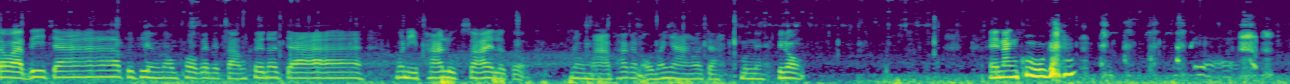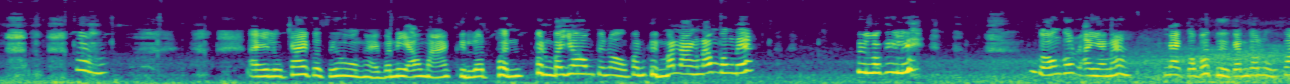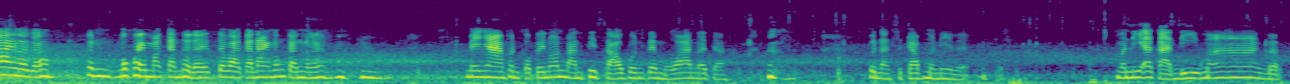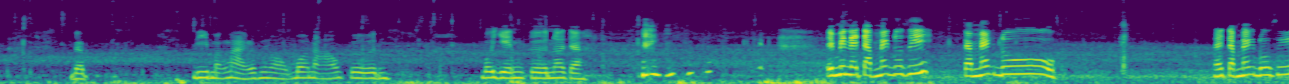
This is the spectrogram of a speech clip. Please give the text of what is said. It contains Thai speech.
สวัสดีจ้าไปเพียงน้องพอกันในตามเคยนะจ้าวันนี้พาลูกซ้ายแล้วก็น้องหมาพากันออกมายางแล้วจ้ะมึงเนี่ยพี่น้อง ให้นั่งคู่กัน ไอ้ลูกชายก็ซื้อห้องให้วันนี้เอาหมาขึ้นรถเพิ่นเพิ่นบ่ยอมพี่น้องเพิ่นขึ้นมานั่งน้ำเบิ่งเด้ขึ้นรถอีลีสองคนไอ้ยังนะแม่ก็บ่ถือกันก็ลูกชายแล้วจ้ะเพิ่นบ่ค่อยมักกันเท่าใดแต่ว่าก็นั่งน้ำกันเหมือน แม่ยาเพิ่นก็ไปนอนบ้านพี่สาวเพิ่นแต่เมื่อวานแล้วจ้ะเพิ่นอาจจะกลับมื้อนี้แหละวันนี้อากาศดีมากแบบแบบดีมากๆแล้วพี่น้องบ่หนาวเกินบ่เย็นเกินเนาะจ้ะเอ็มมินไหนจับแม็กดูสิจับแม็กดูไหนจับแม็กดูสิ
